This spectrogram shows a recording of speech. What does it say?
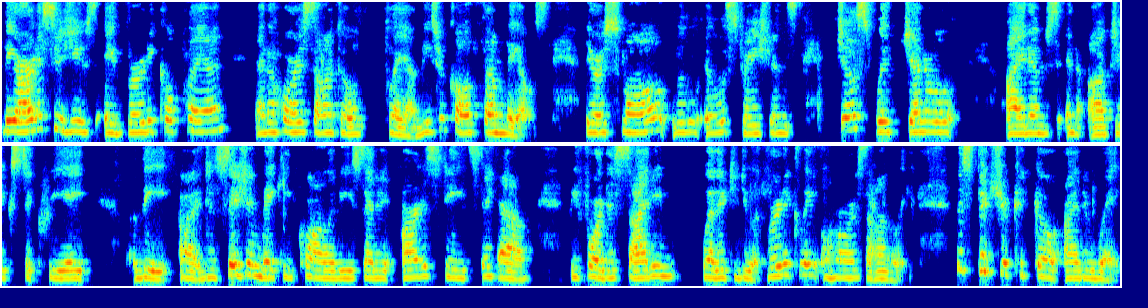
the artist has used a vertical plan and a horizontal plan. These are called thumbnails. They are small little illustrations just with general items and objects to create the uh, decision making qualities that an artist needs to have before deciding whether to do it vertically or horizontally. This picture could go either way.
